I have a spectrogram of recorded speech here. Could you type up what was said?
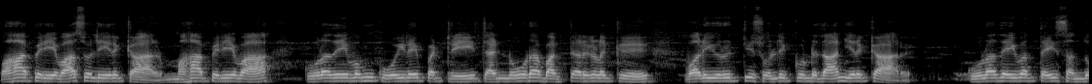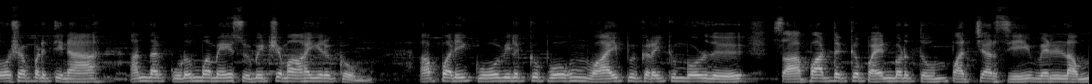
மகா பெரியவா சொல்லியிருக்கார். மகா பெரியவா குலதெய்வம் கோயிலை பற்றி தன்னோட பக்தர்களுக்கு வலியுறுத்தி சொல்லிக்கொண்டுதான் இருக்கார். குலதெய்வத்தை சந்தோஷப்படுத்தினா அந்த குடும்பமே சுபிட்சமாக இருக்கும். அப்படி கோவிலுக்கு போகும் வாய்ப்பு கிடைக்கும் பொழுது சாப்பாட்டுக்கு பயன்படுத்தும் பச்சரிசி வெள்ளம்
